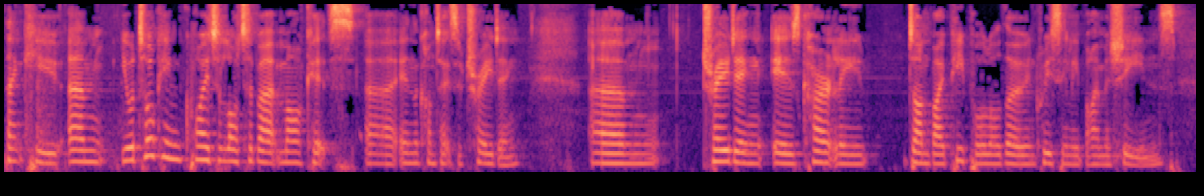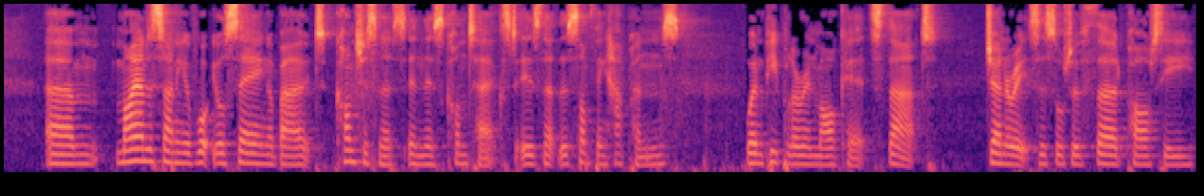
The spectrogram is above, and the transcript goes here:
Thank you. Um, you're talking quite a lot about markets uh, in the context of trading. Um, trading is currently done by people, although increasingly by machines. Um, my understanding of what you're saying about consciousness in this context is that there's something happens when people are in markets that generates a sort of third party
